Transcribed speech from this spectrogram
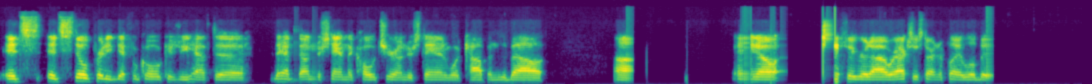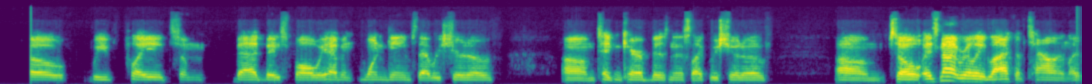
it's it's still pretty difficult because you have to they have to understand the culture, understand what Coppin's about, and you know to figure it out. We're actually starting to play a little bit. So we've played some bad baseball. We haven't won games that we should have. Um, taken care of business like we should have. Um, so it's not really lack of talent, like,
